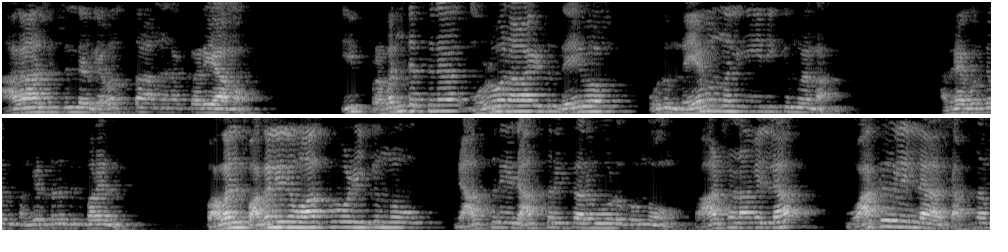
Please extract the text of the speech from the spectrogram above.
ആകാശത്തിന്റെ വ്യവസ്ഥ നിനക്കറിയാമോ? ഈ പ്രപഞ്ചത്തിന് മുഴുവനായിട്ട് ദൈവം ഒരു നിയമം നൽകിയിരിക്കുന്നു എന്നാണ്. അതിനെക്കുറിച്ചും സങ്കീർത്തനത്തിൽ പറയുന്നു പകൽ പകലിന് വാക്കുപൊഴിക്കുന്നു രാത്രി രാത്രി രാത്രിക്കറിവ് കൊടുക്കുന്നു ഭാഷണമില്ല വാക്കുകളില്ല ശബ്ദം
